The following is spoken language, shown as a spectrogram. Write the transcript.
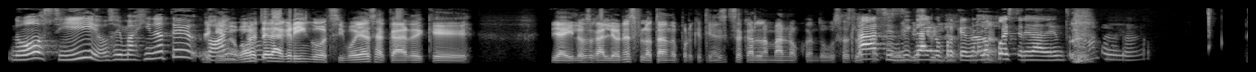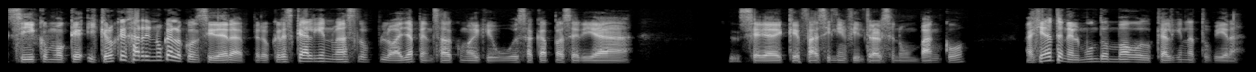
No, sí. O sea, imagínate. De no, que ay, me voy a meter a gringos y voy a sacar de que. Y ahí los galeones flotando, porque tienes que sacar la mano cuando usas la Ah, sí, sí, claro, porque no lo puedes tener adentro. Sí, como que. Y creo que Harry nunca lo considera, pero ¿crees que alguien más lo, lo haya pensado como de que uh, esa capa sería. Sería de que fácil infiltrarse en un banco? Imagínate en el mundo mogul que alguien la tuviera.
